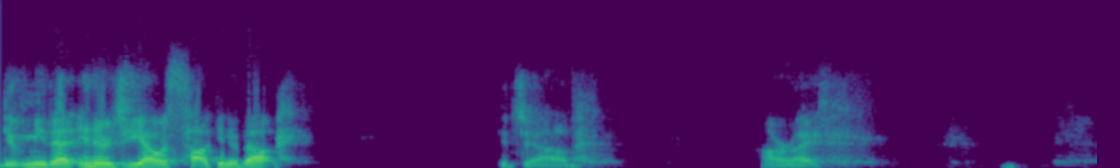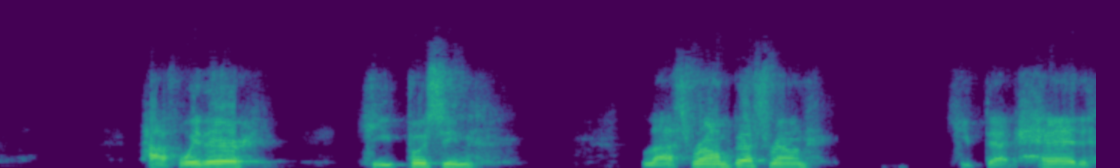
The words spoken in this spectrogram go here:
Give me that energy I was talking about. Good job. All right. Halfway there. Keep pushing. Last round, best round. Keep that head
